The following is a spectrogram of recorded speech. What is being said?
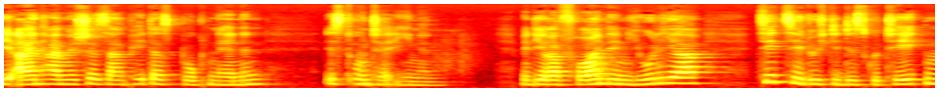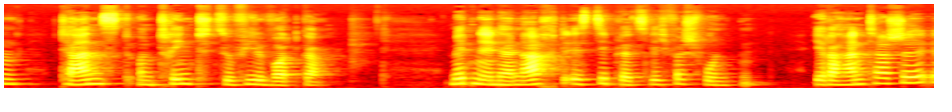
wie Einheimische St. Petersburg nennen, ist unter ihnen. Mit ihrer Freundin Julia zieht sie durch die Diskotheken, tanzt und trinkt zu viel Wodka. Mitten in der Nacht ist sie plötzlich verschwunden. Ihre Handtasche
